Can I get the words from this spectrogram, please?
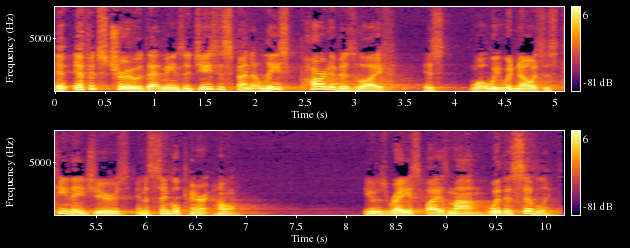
if, if it's true, that means that Jesus spent at least part of his life, his, what we would know as his teenage years, in a single parent home. He was raised by his mom with his siblings.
